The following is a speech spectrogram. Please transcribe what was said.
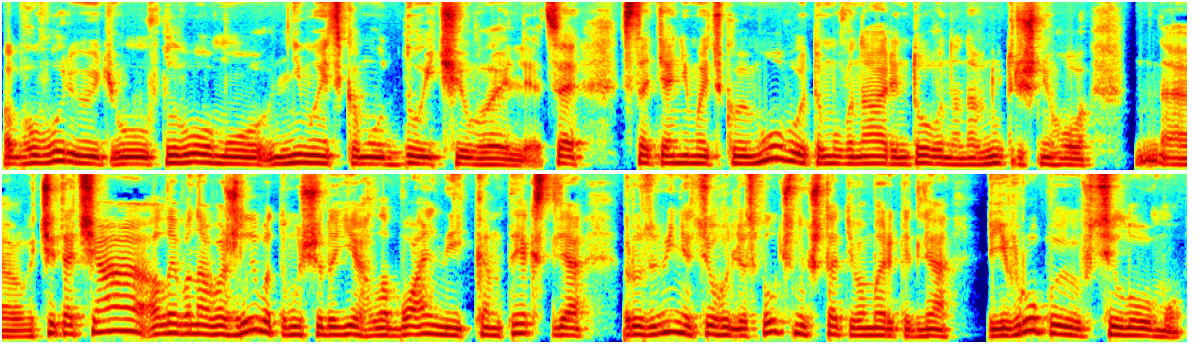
Обговорюють у впливовому німецькому Deutsche Welle. Це стаття німецькою мовою, тому вона орієнтована на внутрішнього е, читача, але вона важлива, тому що дає глобальний контекст для розуміння цього для Сполучених Штатів Америки. для Європою в цілому,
